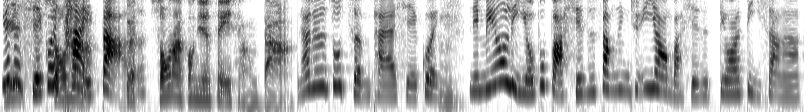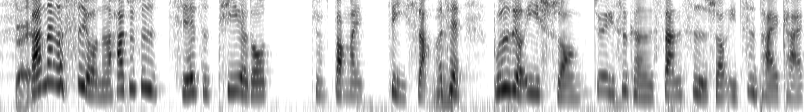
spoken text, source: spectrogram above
因为那鞋柜太大对了，。收纳空间非常大。它就是做整排的鞋柜，嗯你没有理由不把鞋子放进去，硬要把鞋子丢在地上啊。对，反正那个室友呢，他就是鞋子踢了都就放在地上，而且不是只有一双，就一次可能三四双一字排开。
